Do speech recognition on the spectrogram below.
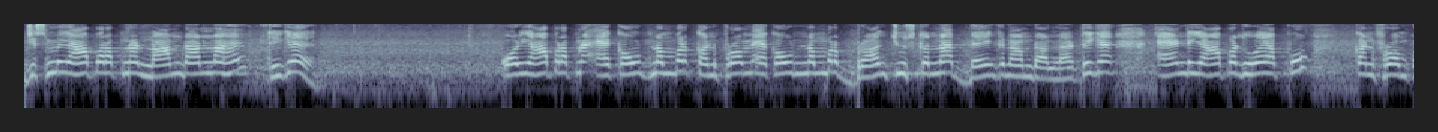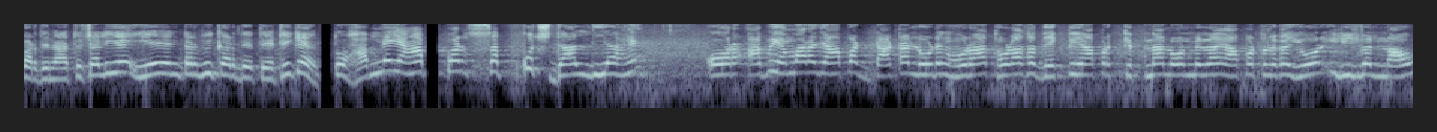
जिसमें यहाँ पर अपना नाम डालना है, ठीक है? और यहाँ पर अपना account number confirm account number branch choose करना है बैंक नाम डालना है, ठीक है? एंड यहाँ पर जो है आपको कन्फर्म कर देना है। तो चलिए ये इंटरव्यू कर देते हैं, ठीक है? तो हमने यहाँ पर सब कुछ डाल दिया है। और अभी हमारा यहाँ पर डाटा लोडिंग हो रहा है। थोड़ा सा देखते हैं यहाँ पर कितना लोन मिल रहा है। यहाँ पर तो लगा योर एलिजिबल नाउ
